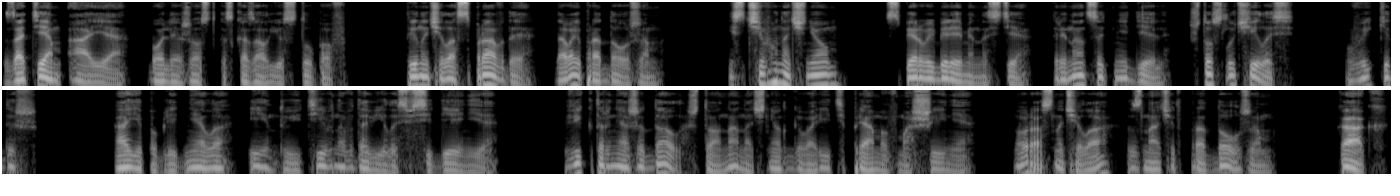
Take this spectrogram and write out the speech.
«Затем, Ая», — более жестко сказал Юступов. «Ты начала с правды, давай продолжим». «Из чего начнем?» «С первой беременности. Тринадцать недель. Что случилось?» «Выкидыш». Ая побледнела и интуитивно вдавилась в сиденье. Виктор не ожидал, что она начнет говорить прямо в машине. Но раз начала, значит, продолжим. «Как?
